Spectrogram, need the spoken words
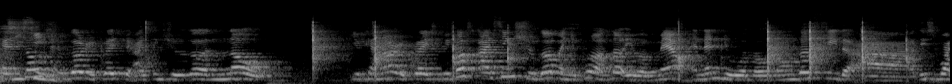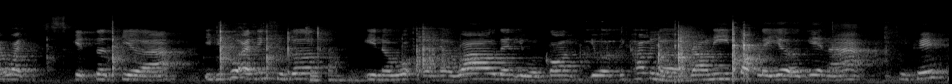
Can 即 no 兴的 sugar replace with icing sugar? No. you cannot replace because icing sugar when you put on top it will melt and then you will no longer see the ah this white white scattered here ah. If you put icing sugar in a wh- in a while then it will gone it will become the brownie top layer again ah. Okay.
